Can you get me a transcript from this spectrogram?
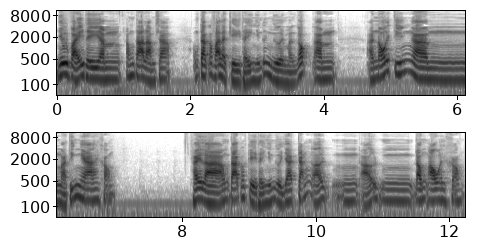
Như vậy thì um, ông ta làm sao? Ông ta có phải là kỳ thị những cái người mà gốc um, à, nói tiếng um, mà tiếng nga hay không? Hay là ông ta có kỳ thị những người da trắng ở um, ở um, đông âu hay không?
